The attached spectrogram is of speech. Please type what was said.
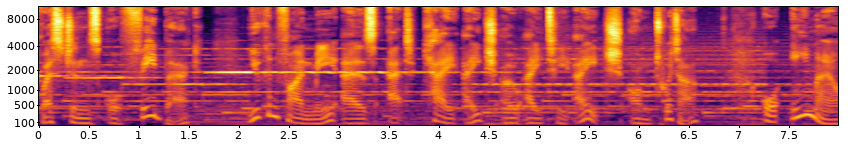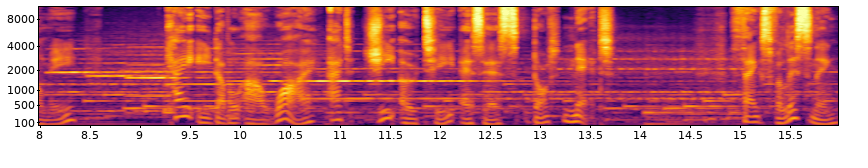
questions, or feedback, you can find me as at KHOATH on Twitter or email me K-E-R-R-Y at G-O-T-S-S.net. Thanks for listening,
